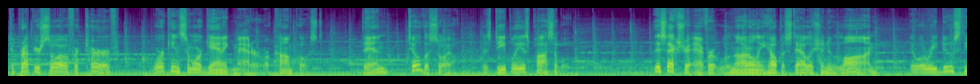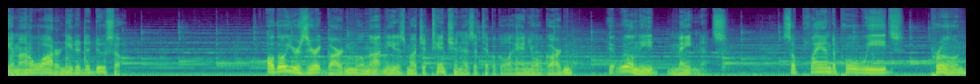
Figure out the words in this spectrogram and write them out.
To prep your soil for turf, work in some organic matter or compost. Then, till the soil as deeply as possible. This extra effort will not only help establish a new lawn, it will reduce the amount of water needed to do so. Although your xeric garden will not need as much attention as a typical annual garden, it will need maintenance. So plan to pull weeds, prune,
